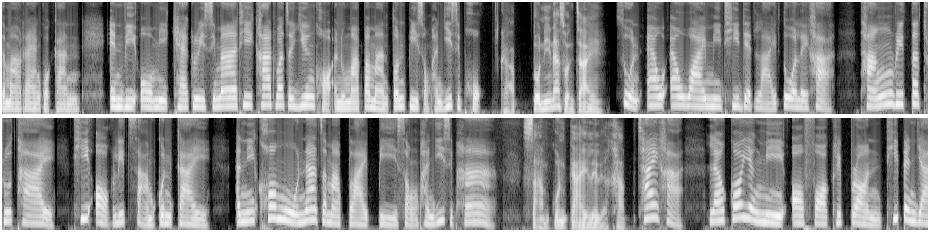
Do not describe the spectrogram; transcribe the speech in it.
จะมาแรงกว่ากัน NVO มีแคกริซิมาที่คาดว่าจะยื่นขออนุมัติประมาณต้นปี 2026 ครับ ตัวนี้น่าสนใจ ส่วน LLY มีทีเด็ดหลายตัวเลยค่ะ ทั้งริตาทรูไทที่ออกฤทธิ์3กลไก อันนี้ข้อมูลน่าจะมาปลายปี 2025 สามกลไกเลยเหรอครับ ใช่ค่ะ แล้วก็ยังมี o f o r c l i p r o n ที่เป็นยา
